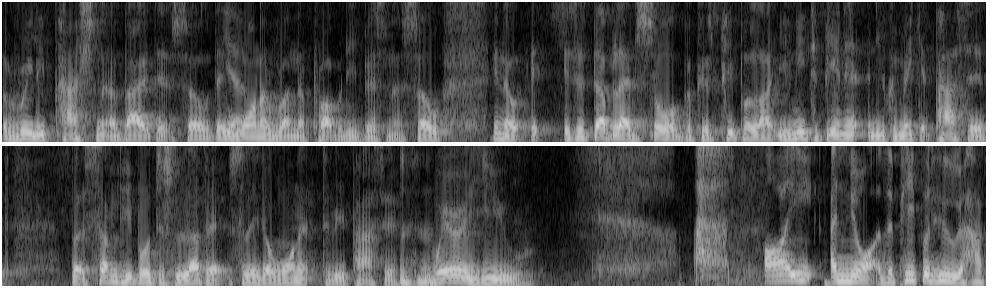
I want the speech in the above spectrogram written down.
are really passionate about it, so they yeah. want to run a property business. So, you know, it, it's a double-edged sword because people are like you need to be in it and you can make it passive, but some people just love it, so they don't want it to be passive. Mm-hmm. Where are you? I and you know the people who have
